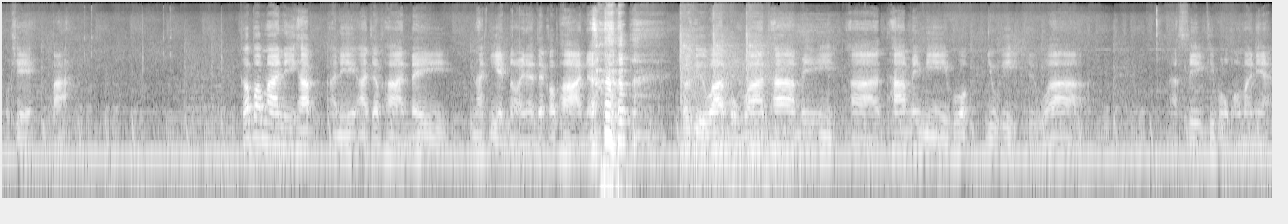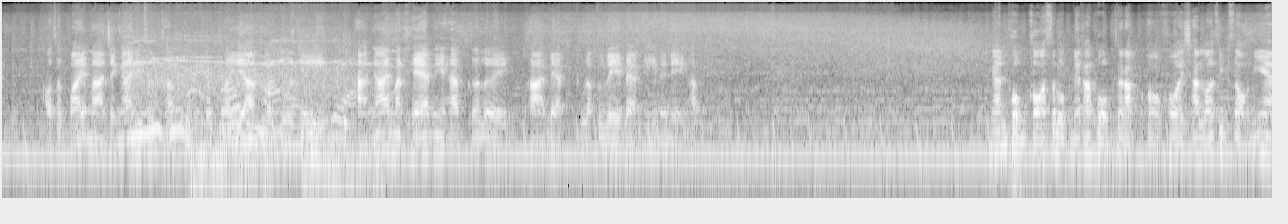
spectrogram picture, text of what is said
โอเคปะก็ประมาณนี้ครับ อันนี้อาจจะผ่านได้น่าเกลียดหน่อยนะ แต่ก็ผ่านนะก็คือว่าผมว่าถ้าไม่มีอ่าถ้าไม่มีพวกยูอิหรือว่าซีที่ผมเอามาเนี่ย เอาสไปซ์มาจะง่ายที่สุดครับ ผมพยายามเอาตัวที่หาง่ายมาแคสนี่ครับ ก็เลยผ่านแบบทุลักทุเลแบบนี้นั่นเองครับ งั้นผมขอสรุปนะครับผมสำหรับหอคอยชั้น 112 เนี่ย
